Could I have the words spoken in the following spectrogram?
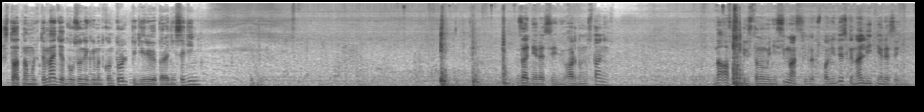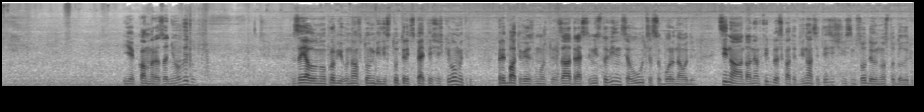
Штатна мультимедіа, двохзонний клімат-контроль, підігріви передніх сидінь. Задній ряд сидить в гарному стані. На автомобіль встановлені 17 легкосплавні диски на літній резині. Є камера заднього виду. Заявленого пробігу на автомобілі 135 тисяч кілометрів. Придбати ви зможете за адресою місто Вінниця, вулиця Соборна 1. Ціна на даний автомобіль буде складати 12 тисяч 890 доларів.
